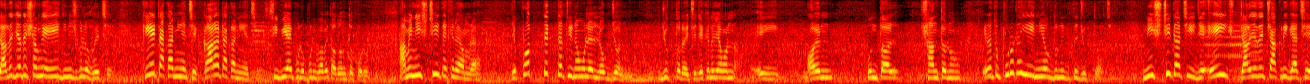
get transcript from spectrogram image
যাদের যাদের সঙ্গে এই জিনিসগুলো হয়েছে, কে টাকা নিয়েছে, কারা টাকা নিয়েছে, সিবিআই পুরোপুরিভাবে তদন্ত করুক। আমি নিশ্চিত এখানে আমরা যে প্রত্যেকটা তৃণমূলের লোকজন যুক্ত রয়েছে, যেখানে যেমন এই অয়ন, কুন্তল, শান্তনু, এরা তো পুরোটাই এই নিয়োগ দুর্নীতিতে যুক্ত আছে। নিশ্চিত আছি যে এই যারা যাদের চাকরি গেছে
